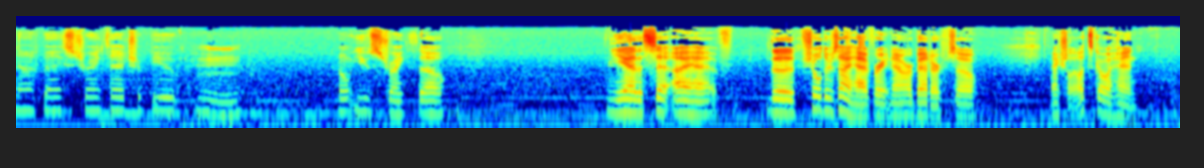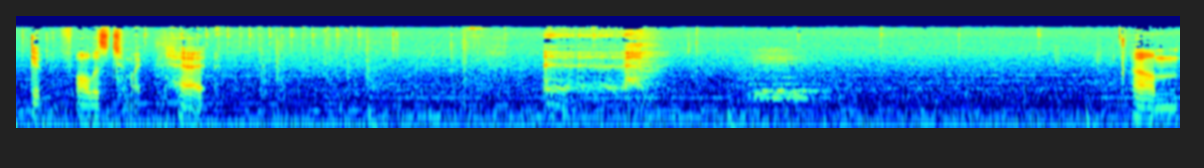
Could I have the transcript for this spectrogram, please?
Knockback strength attribute. Hmm. Don't use strength though. Yeah, the set I have, the shoulders I have right now are better, so... Actually, let's go ahead and give all this to my pet. Um...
